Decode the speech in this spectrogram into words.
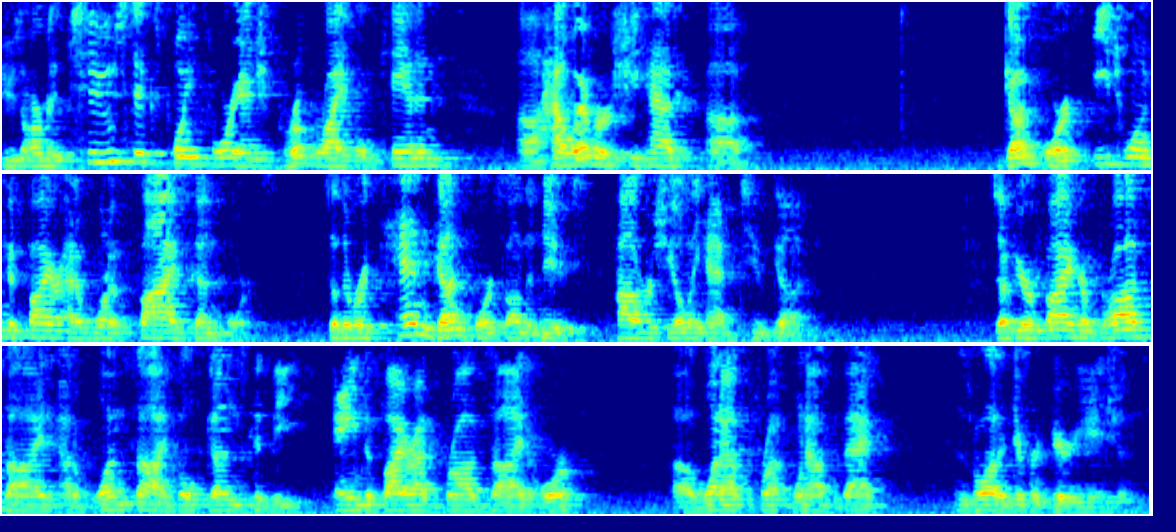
She was armed with two 6.4 inch Brooke rifled cannon. Uh, however, she had uh, gun ports. Each one could fire out of one of five gun ports. So there were 10 gun ports on the Neuse. However, she only had two guns. So if you were firing a broadside out of one side, both guns could be aimed to fire out the broadside or uh, one out the front, one out the back. There's a lot of different variations.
